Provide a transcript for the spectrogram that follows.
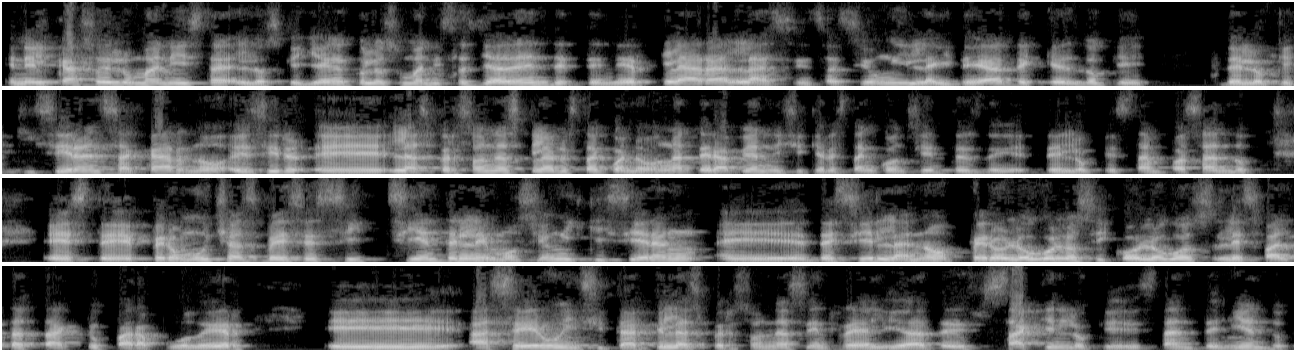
En el caso del humanista, los que llegan con los humanistas ya deben de tener clara la sensación y la idea de qué es lo que de lo que quisieran sacar, ¿no? Es decir, eh, las personas, claro está, cuando van a terapia ni siquiera están conscientes de, lo que están pasando, este, pero muchas veces sí sienten la emoción y quisieran eh, decirla, ¿no? Pero luego los psicólogos les falta tacto para poder eh, hacer o incitar que las personas en realidad eh, saquen lo que están teniendo.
